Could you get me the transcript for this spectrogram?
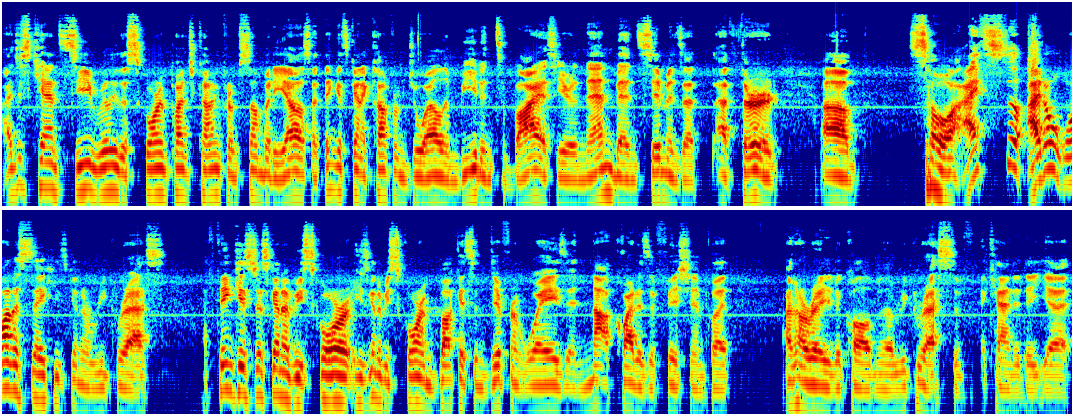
I just can't see really the scoring punch coming from somebody else. I think it's going to come from Joel Embiid and Tobias here, and then Ben Simmons at at third. Um, so I still I don't want to say he's going to regress. I think it's just going to be score. He's going to be scoring buckets in different ways and not quite as efficient. But I'm not ready to call him a regressive candidate yet.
